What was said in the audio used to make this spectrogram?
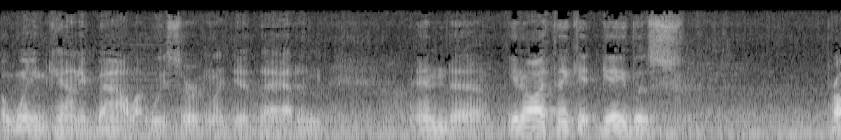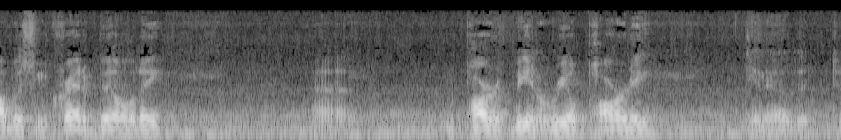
a Wayne County ballot, we certainly did that, and and uh, you know I think it gave us probably some credibility, uh, part of being a real party, you know that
